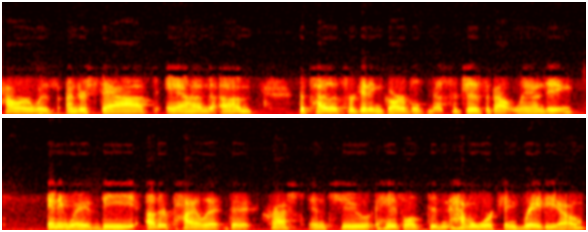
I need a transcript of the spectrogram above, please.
tower was understaffed, and um, the pilots were getting garbled messages about landing anyway, the other pilot that crashed into Hazel didn't have a working radio,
